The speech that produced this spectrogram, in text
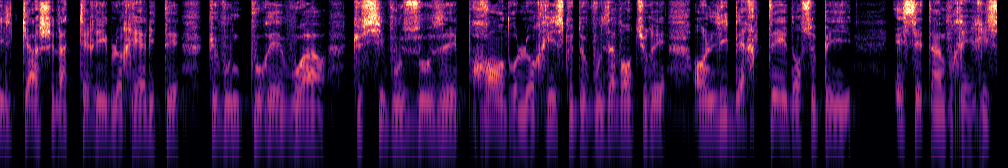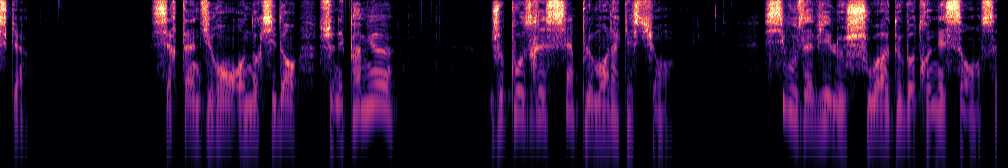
Ils cachent la terrible réalité que vous ne pourrez voir que si vous osez prendre le risque de vous aventurer en liberté dans ce pays, et c'est un vrai risque. Certains diront en Occident, ce n'est pas mieux. Je poserai simplement la question. Si vous aviez le choix de votre naissance,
